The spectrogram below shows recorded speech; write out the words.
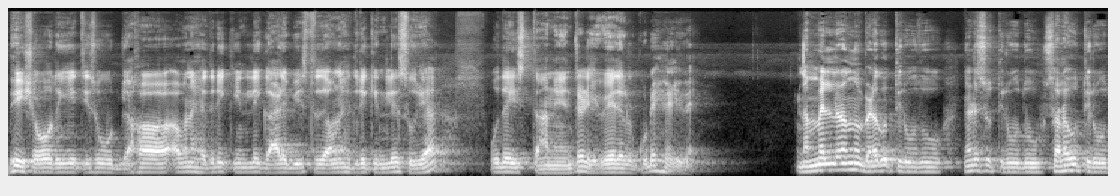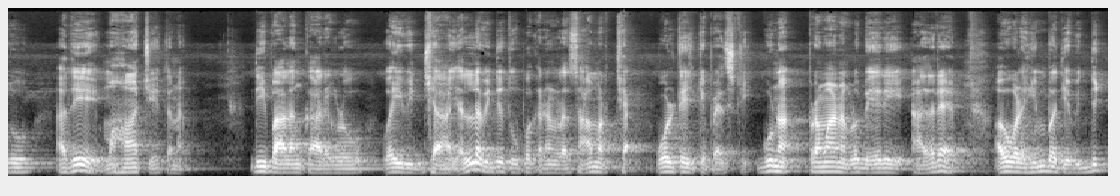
ಭೀಷೋದಯತಿ ಸೂರ್ಯ, ಅವನ ಹೆದರಿಕೆಯಿಂದಲೇ ಗಾಳಿ ಬೀಸ್ತದೆ ಅವನ ಹೆದರಿಕೆಯಿಂದಲೇ ಸೂರ್ಯ ಉದಯಿಸ್ತಾನೆ ಅಂತೇಳಿ ವೇದಗಳು ಕೂಡ ಹೇಳಿವೆ. ನಮ್ಮೆಲ್ಲರನ್ನು ಬೆಳಗುತ್ತಿರುವುದು, ನಡೆಸುತ್ತಿರುವುದು, ಸಲಹುತ್ತಿರುವುದು ಅದೇ ಮಹಾಚೇತನ. ದೀಪಾಲಂಕಾರಗಳು, ವೈವಿಧ್ಯ, ಎಲ್ಲ ವಿದ್ಯುತ್ ಉಪಕರಣಗಳ ಸಾಮರ್ಥ್ಯ, ವೋಲ್ಟೇಜ್ ಕೆಪಾಸಿಟಿ ಗುಣ, ಪ್ರಮಾಣಗಳು ಬೇರೆ, ಆದರೆ ಅವುಗಳ ಹಿಂಬದಿಯ ವಿದ್ಯುತ್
